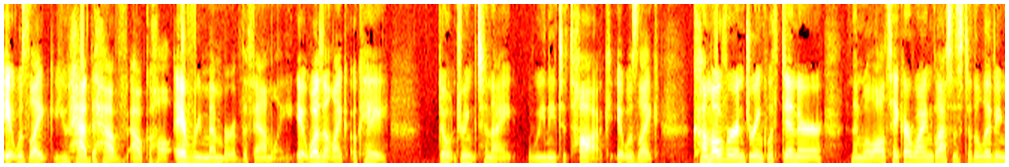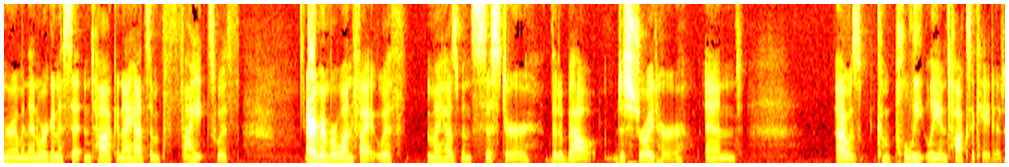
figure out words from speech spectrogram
it was like you had to have alcohol, every member of the family. It wasn't like, okay, don't drink tonight. We need to talk. It was like, come over and drink with dinner. And then we'll all take our wine glasses to the living room and then we're going to sit and talk. And I had some fights with, I remember one fight with my husband's sister that about destroyed her. And I was completely intoxicated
